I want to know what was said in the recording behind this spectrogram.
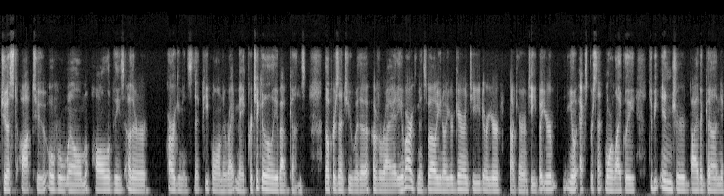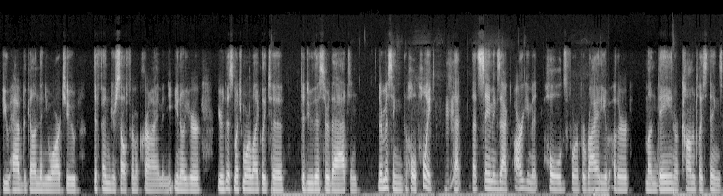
just ought to overwhelm all of these other arguments that people on the right make, particularly about guns. They'll present you with a, a variety of arguments. Well, you know, you're guaranteed, or you're not guaranteed, but you're you know X percent more likely to be injured by the gun if you have the gun than you are to defend yourself from a crime and you know you're you're this much more likely to to do this or that and they're missing the whole point Mhm. that that same exact argument holds for a variety of other mundane or commonplace things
